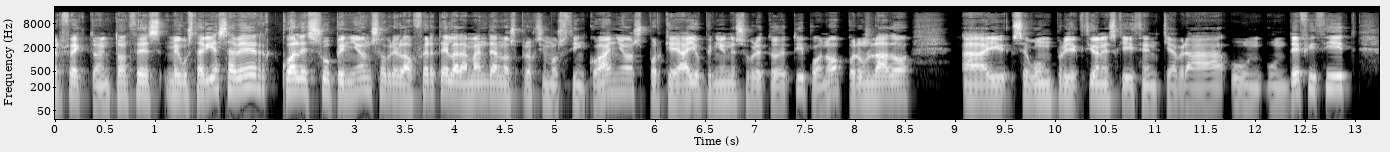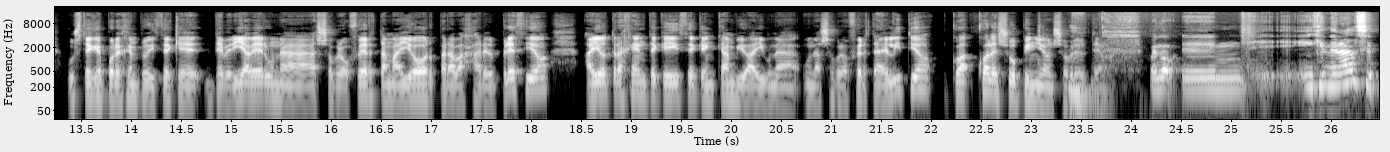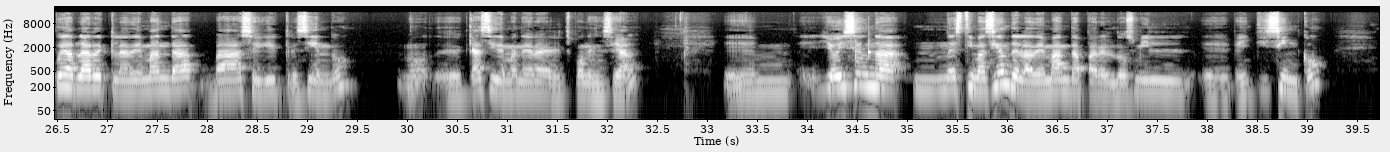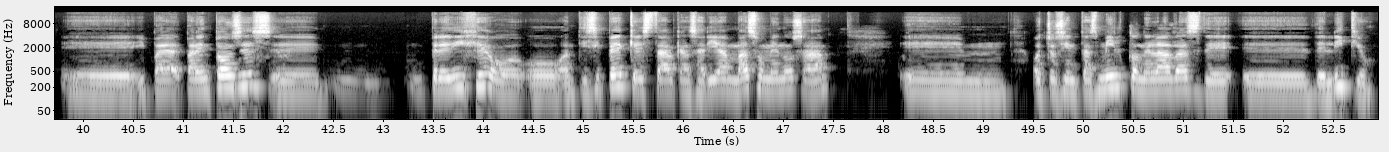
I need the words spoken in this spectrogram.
Perfecto. Entonces, me gustaría saber cuál es su opinión sobre la oferta y la demanda en los próximos cinco años, porque hay opiniones sobre todo tipo, ¿no? Por un lado, hay, según proyecciones que dicen que habrá un, déficit. Usted que, por ejemplo, dice que debería haber una sobreoferta mayor para bajar el precio. Hay otra gente que dice que, en cambio, hay una, una sobreoferta de litio. ¿Cuál, ¿Cuál, es su opinión sobre el tema? Bueno, eh, en general se puede hablar de que la demanda va a seguir creciendo. ¿No? Eh, casi de manera exponencial. Eh, yo hice una, estimación de la demanda para el 2025 eh, y para, entonces eh, predije o, o, anticipé que esta alcanzaría más o menos a 800 mil toneladas de, de litio,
